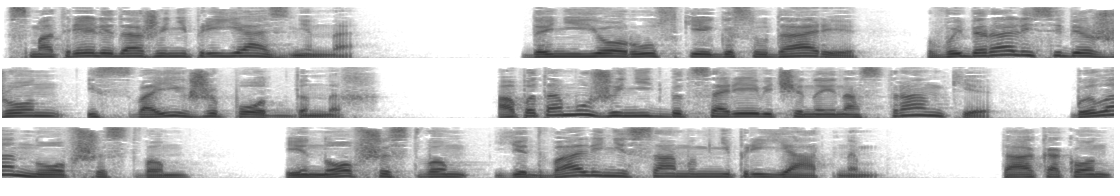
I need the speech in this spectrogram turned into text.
смотрели даже неприязненно. До нее русские государи выбирали себе жен из своих же подданных, а потому женитьба царевича на иностранке была новшеством, и новшеством едва ли не самым неприятным, так как он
